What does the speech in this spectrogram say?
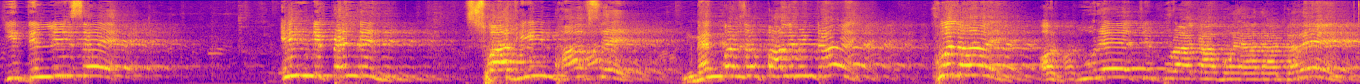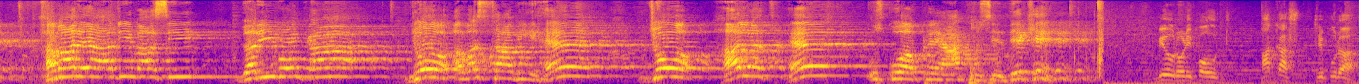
कि दिल्ली से इंडिपेंडेंट स्वाधीन भाव से मेंबर्स ऑफ़ पार्लियामेंट आए, खुद आए और पूरे त्रिपुरा का मुआयना करें। हमारे आदिवासी गरीबों का जो अवस्था भी है, जो हालत है उसको अपने आंखों से देखें ब्यूरो रिपोर्ट आकाश त्रिपुरा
